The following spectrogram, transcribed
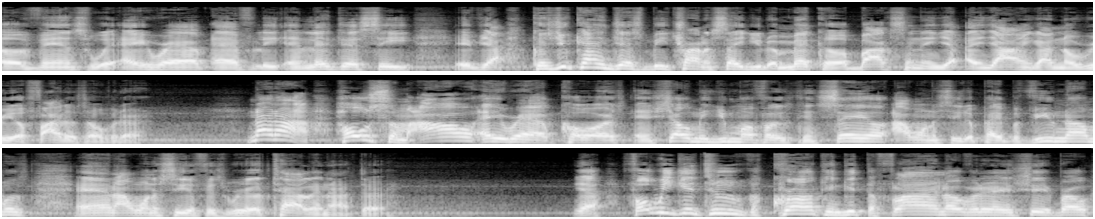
events with Arab athlete, and let's just see if y'all, cause you can't just be trying to say you the mecca of boxing and y'all, and y'all ain't got no real fighters over there. Nah, nah, host some all Arab cards and show me you motherfuckers can sell. I want to see the pay per view numbers, and I want to see if it's real talent out there. Yeah, before we get too crunk and get the flying over there and shit, bro.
